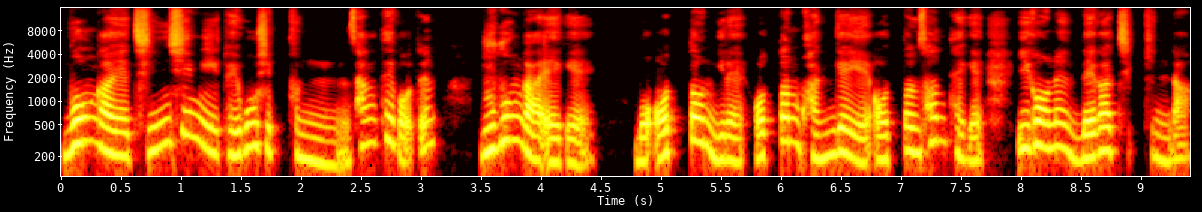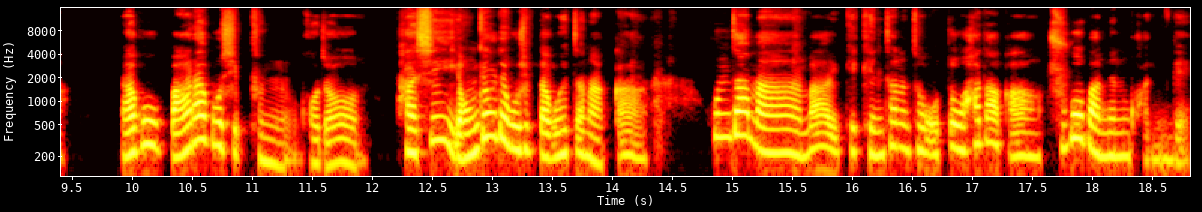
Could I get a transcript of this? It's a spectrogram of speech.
무언가에 진심이 되고 싶은 상태거든. 누군가에게 뭐 어떤 일에, 어떤 관계에, 어떤 선택에 이거는 내가 지킨다. 라고 말하고 싶은 거죠. 다시 연결되고 싶다고 했잖아, 아까. 혼자만 막 이렇게 괜찮은 척 어쩌고 하다가 주고받는 관계,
